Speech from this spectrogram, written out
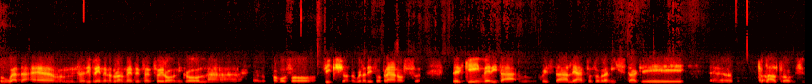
Guarda, eh, riprende naturalmente in senso ironico la, il famoso fiction, quella dei Sopranos, perché in verità questa alleanza sovranista che eh, tra l'altro si,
